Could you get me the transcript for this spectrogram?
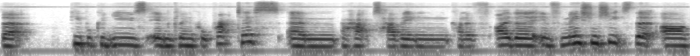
that people can use in clinical practice. Um, perhaps having kind of either information sheets that are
